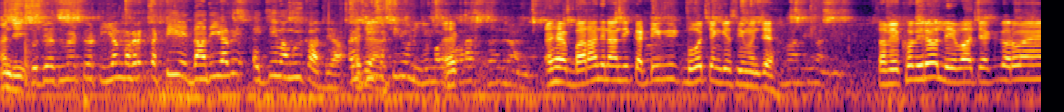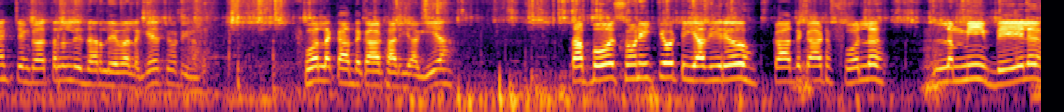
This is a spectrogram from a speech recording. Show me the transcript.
ਹਾਂਜੀ। ਦੂਜੇ ਸਵੇਰ ਝੋਟੀ ਆ ਮਗਰ ਕੱਟੀ ਇਦਾਂ ਦੀ ਆ ਵੀ ਏਦਾਂ ਵਾਂਗੂ ਹੀ ਕੱਦ ਆ। ਐਡੀ ਅੱਛਾ। ਕੱਟੀ ਹੋਣੀ ਹੈ ਮਗਰ ਇੱਕ- 12 ਦਿਨਾਂ ਦੀ। ਅੱਛਾ 12 ਦਿਨਾਂ ਦੀ ਕੱਟੀ ਵੀ ਬਹੁਤ ਚੰਗੇ ਸੀਮਨ ਚ। ਹਾਂਜੀ ਹਾਂਜੀ। ਤਾਂ ਵੇਖੋ ਵੀਰੇ ਲੇਵਾ ਚੈੱਕ ਕਰੋ ਐ ਚੰਗਾ ਤਲਲੇਦਾਰ ਲੇਵਾ ਲੱਗਿਆ ਝੋਟੀ ਨੂੰ। ਫੁੱਲ ਕੱਦ ਕਾਠ ਵਾਲੀ ਆ ਗਈ ਆ। ਤਾਂ ਬਹੁਤ ਸੋਹਣੀ ਝੋਟੀ ਆ ਵੀਰੋ ਕੱਦ ਕਾਠ ਫੁੱਲ ਲੰਮੀ ਬੇਲ।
